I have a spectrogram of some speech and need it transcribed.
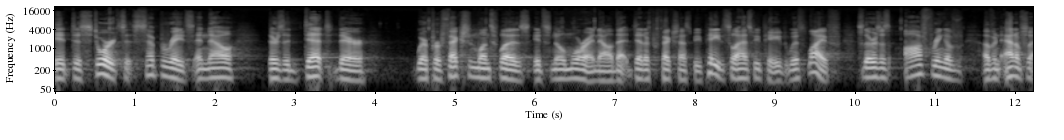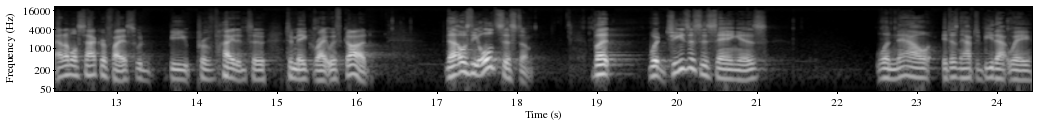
It distorts, it separates, and now there's a debt there where perfection once was, it's no more. And now that debt of perfection has to be paid, so it has to be paid with life. So there's this offering of, of an animal. So animal sacrifice would be provided to, to make right with God. Now, that was the old system. But what Jesus is saying is, well, now it doesn't have to be that way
